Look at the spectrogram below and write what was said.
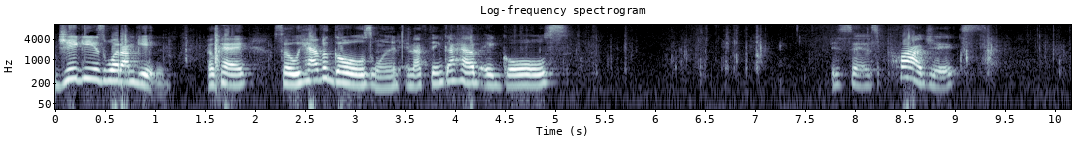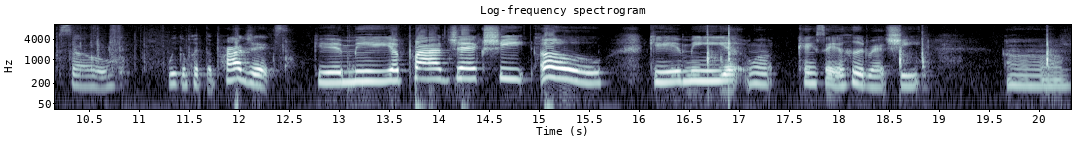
Jiggy is what I'm getting. Okay. So we have a goals one, and I think I have a goals. It says projects. So we can put the projects Give me a project sheet. Oh, give me a, well, can't say a hood rat sheet. Um,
